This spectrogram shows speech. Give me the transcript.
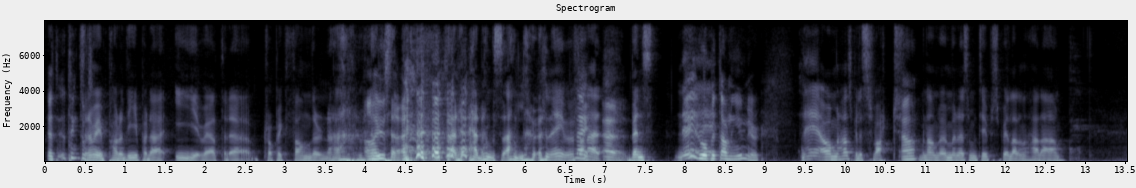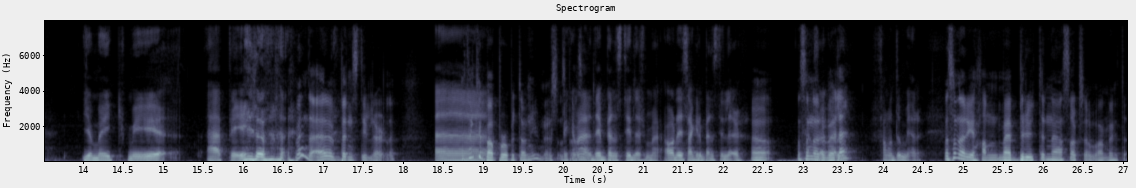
Jag, jag Sen har också... vi en parodi på det där i, vad heter det, Tropic Thunder när... Ja, just det. Är Adam Sandler. Nej, vem fan Nej, är det? eh, Ben... St- Nej, Robert Downey Jr. Nej, ja men han spelar svart. Ja. Men han, vem är det som typ spelar den här... uh, You make me happy. vad vet inte, är det Ben Stiller eller? Jag Eh, tänker bara på Robert Downey Jr. som Vilka är det? Det är Ben Stiller som är... Ja, det är säkert Ben Stiller. Ja. Och sen är det väl... Eller? Fan vad dum jag är. Och sen är det ju han med bruten näsa också, vad han nu heter.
